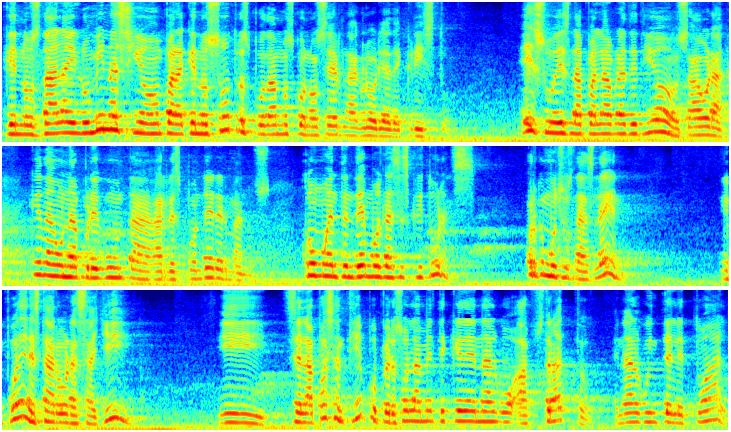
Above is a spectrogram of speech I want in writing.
que nos da la iluminación para que nosotros podamos conocer la gloria de Cristo. Eso es la palabra de Dios. Ahora, queda una pregunta a responder, hermanos. ¿Cómo entendemos las escrituras? Porque muchos las leen y pueden estar horas allí y se la pasan tiempo, pero solamente queda en algo abstracto, en algo intelectual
